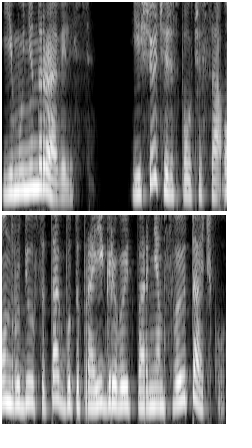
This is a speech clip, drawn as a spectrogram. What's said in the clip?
ему не нравились. Еще через полчаса он рубился так, будто проигрывает парням свою тачку.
